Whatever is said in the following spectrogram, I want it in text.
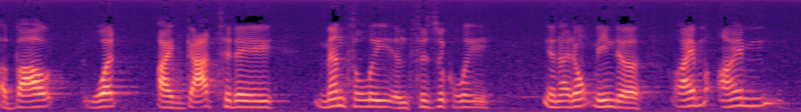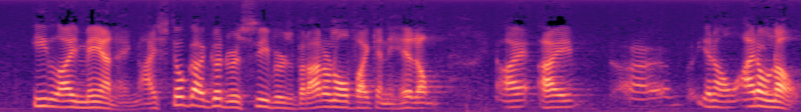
about what I've got today mentally and physically. And I don't mean to, I'm, I'm Eli Manning. I still got good receivers, but I don't know if I can hit them. I, I uh, you know, I don't know.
